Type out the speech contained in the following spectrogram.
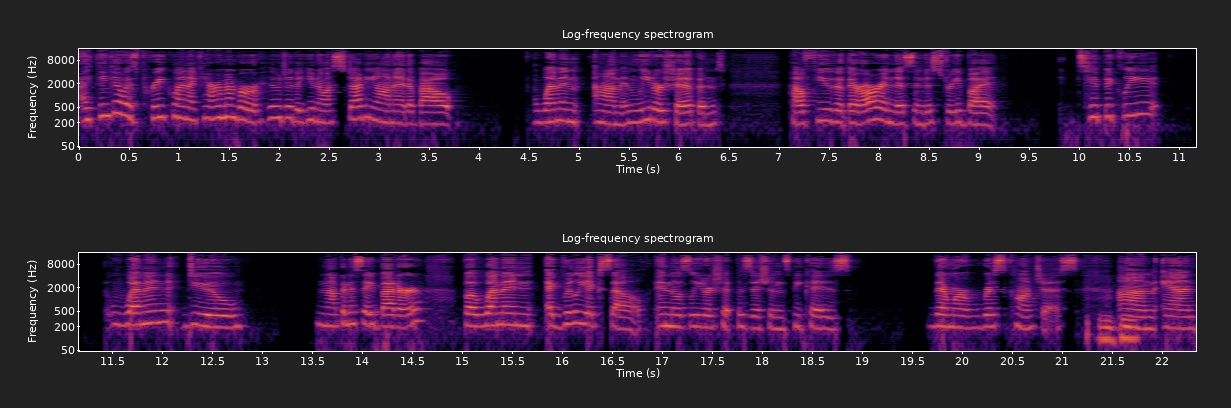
I think it was Preqin, I can't remember who did it, you know, a study on it about women um, in leadership and how few that there are in this industry, but typically women do I'm not going to say better, but women really excel in those leadership positions because they're more risk conscious mm-hmm. um, and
